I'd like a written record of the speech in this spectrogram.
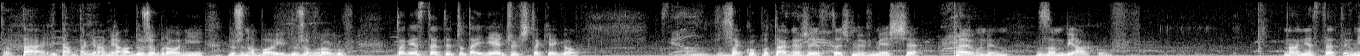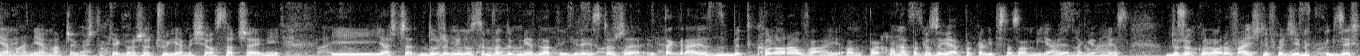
to ta i tamta gra miała dużo broni, dużo naboi, dużo wrogów, to niestety tutaj nie czuć takiego zakłopotania, że jesteśmy w mieście pełnym zombiaków. No niestety, nie ma, nie ma czegoś takiego, że czujemy się osaczeni i jeszcze dużym minusem według mnie dla tej gry jest to, że ta gra jest zbyt kolorowa i on, ona pokazuje apokalipsę zombie, a jednak jest dużo kolorów, a jeśli wchodzimy gdzieś,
